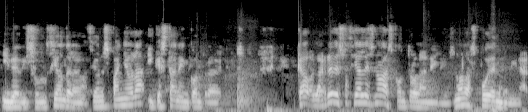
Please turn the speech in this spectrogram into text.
y de disolución de la nación española y que están en contra de ellos. Claro, las redes sociales no las controlan ellos, no las pueden dominar.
